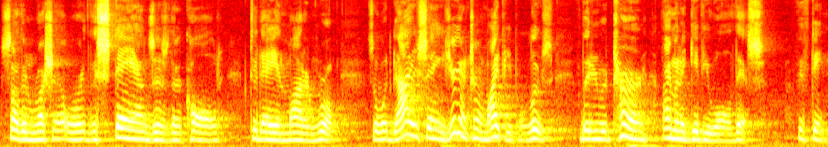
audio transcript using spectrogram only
southern Russia, or the stands as they're called today in modern world. So what God is saying is, you're going to turn my people loose, but in return, I'm going to give you all this. 15.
